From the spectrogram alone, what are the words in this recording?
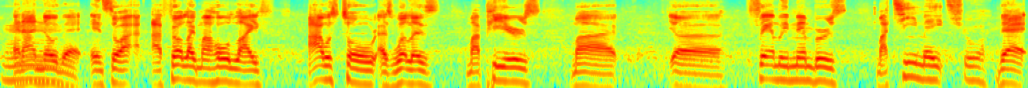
and I know that. And so I, I felt like my whole life I was told, as well as my peers, my uh, family members, my teammates, Sure. that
